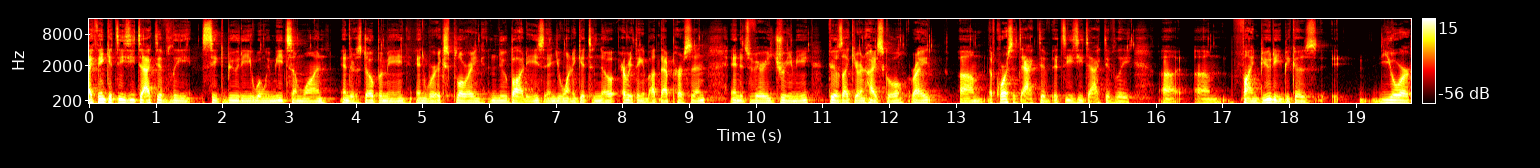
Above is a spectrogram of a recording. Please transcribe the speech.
I think it's easy to actively seek beauty when we meet someone and there's dopamine and we're exploring new bodies and you want to get to know everything about that person and it's very dreamy, feels like you're in high school, right? Um, of course, it's active. It's easy to actively uh, um, find beauty because your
